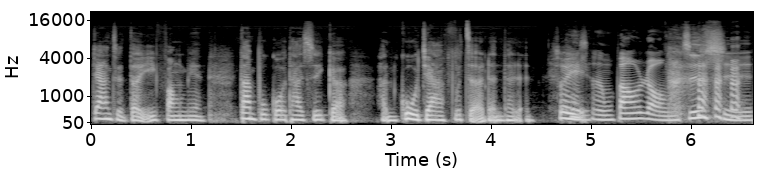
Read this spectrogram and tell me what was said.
这样子的一方面，但不过他是一个很顾家、负责任的人，所非以很包容 支持，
